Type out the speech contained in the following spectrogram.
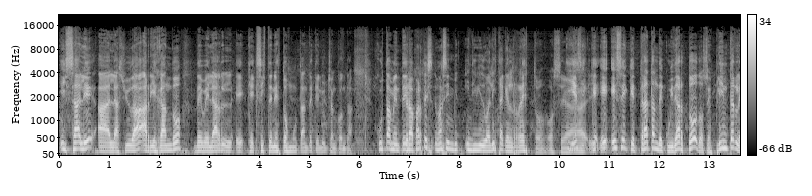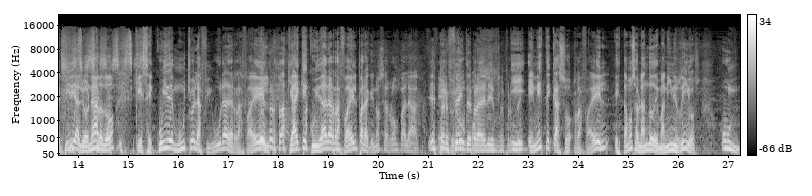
y sale a la ciudad arriesgando de velar eh, que existen estos mutantes que luchan contra. Justamente Pero aparte es más individualista que el resto. O sea. y es el, que, y- e- es el que tratan de cuidar todos. Splinter le pide Sí, a Leonardo sí, sí, que se cuide mucho la figura de Rafael. Que hay que cuidar a Rafael para que no se rompa la. es el perfecto el grupo. paralelismo. Es perfecto. Y en este caso, Rafael, estamos hablando de Manini Ríos, un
